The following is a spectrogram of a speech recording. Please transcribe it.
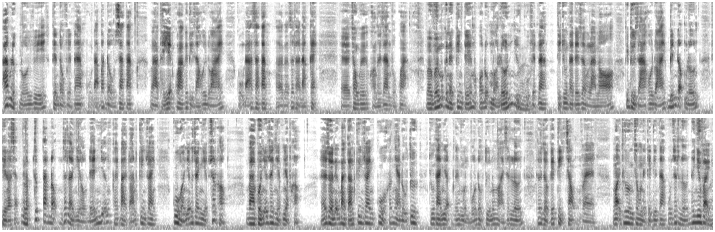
áp lực đối với tiền đồng Việt Nam cũng đã bắt đầu gia tăng và thể hiện qua cái tỷ giá hối đoái cũng đã gia tăng à, rất là đáng kể ờ, trong cái khoảng thời gian vừa qua và với một cái nền kinh tế mà có độ mở lớn như của Việt Nam thì chúng ta thấy rằng là nó cái tỷ giá hối đoái biến động lớn thì nó sẽ lập tức tác động rất là nhiều đến những cái bài toán kinh doanh của những doanh nghiệp xuất khẩu và của những doanh nghiệp nhập khẩu. Thế rồi những bài toán kinh doanh của các nhà đầu tư chúng ta nhận cái nguồn vốn đầu tư nước ngoài rất lớn. Thế rồi cái tỷ trọng về ngoại thương trong nền kinh tế ta cũng rất lớn. Thế như vậy ừ.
